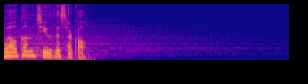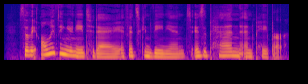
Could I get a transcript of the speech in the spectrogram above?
Welcome to the circle. So, the only thing you need today, if it's convenient, is a pen and paper.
